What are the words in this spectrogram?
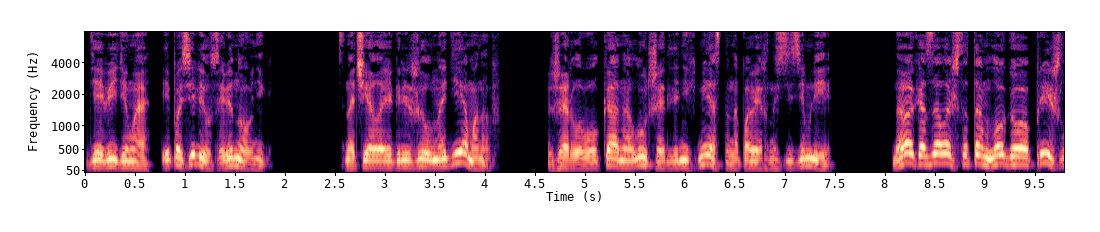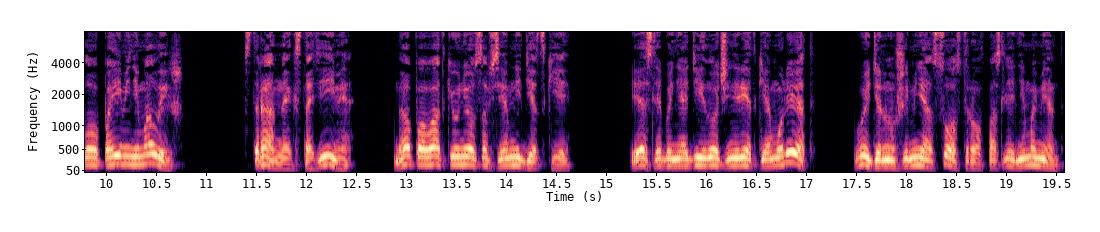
где, видимо, и поселился виновник. Сначала я грешил на демонов. Жерло вулкана — лучшее для них место на поверхности Земли. Но оказалось, что там логово пришлого по имени Малыш. Странное, кстати, имя, но повадки у него совсем не детские. Если бы не один очень редкий амулет, выдернувший меня с острова в последний момент,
